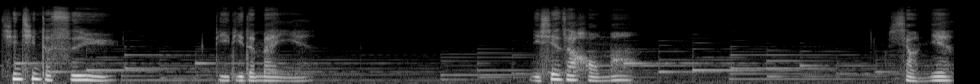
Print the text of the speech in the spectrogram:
轻轻的私语，低低的蔓延。你现在好吗？想念。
